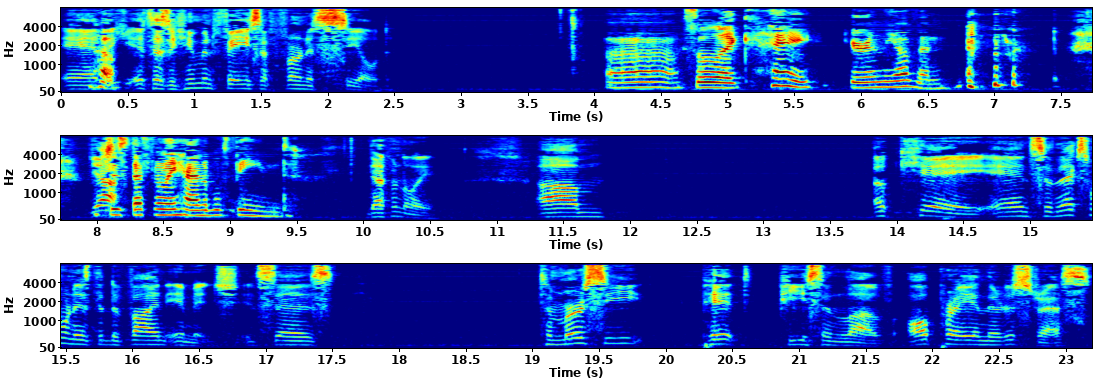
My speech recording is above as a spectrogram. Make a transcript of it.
And Oh. it says a human face, a furnace sealed. uh so like, hey, you're in the oven. Yeah, Which is definitely Hannibal themed. definitely. Um, okay, and so the next one is the divine image. It says, To mercy, pit, peace, and love, all pray in their distress,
